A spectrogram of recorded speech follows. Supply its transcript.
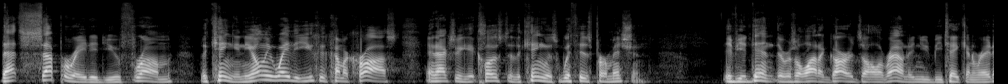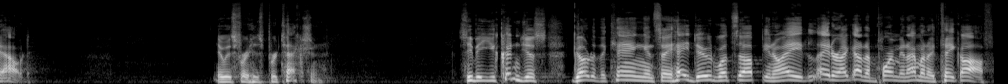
That separated you from the king. And the only way that you could come across and actually get close to the king was with his permission. If you didn't, there was a lot of guards all around and you'd be taken right out. It was for his protection. See, but you couldn't just go to the king and say, hey, dude, what's up? You know, hey, later, I got an appointment. I'm going to take off.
